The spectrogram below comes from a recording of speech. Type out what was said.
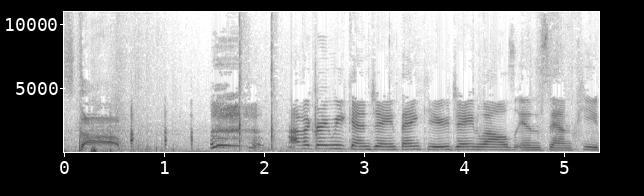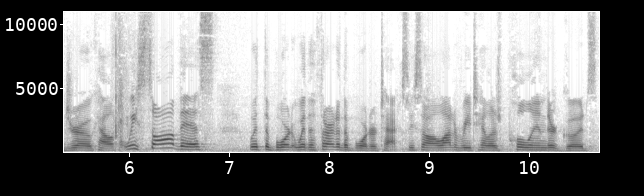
Stop. Have a great weekend, Jane. Thank you. Jane Wells in San Pedro, California. We saw this with the border, with the threat of the border tax. We saw a lot of retailers pull in their goods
